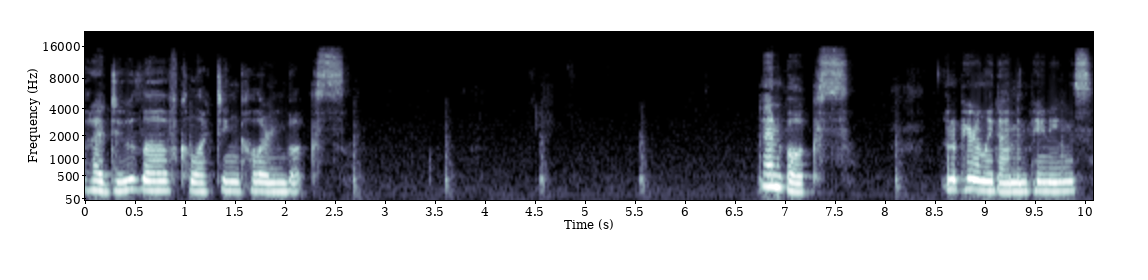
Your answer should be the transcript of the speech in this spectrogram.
But I do love collecting coloring books. And books. And apparently diamond paintings.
